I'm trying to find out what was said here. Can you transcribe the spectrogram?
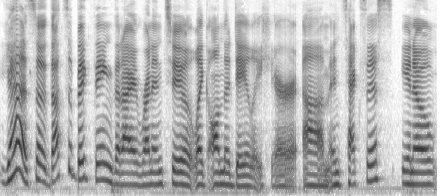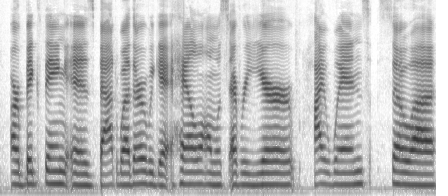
Yeah, so that's a big thing that I run into like on the daily here um, in Texas. You know, our big thing is bad weather. We get hail almost every year, high winds. So uh,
